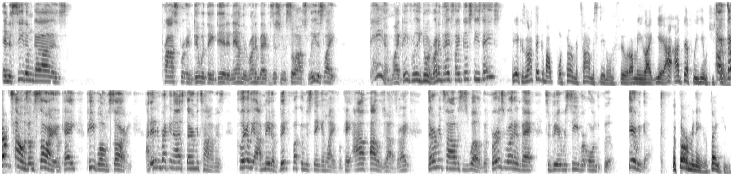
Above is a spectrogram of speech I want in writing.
And to see them guys prosper and do what they did, and now the running back position is so obsolete, it's like, damn, like they really doing running backs like this these days? Yeah, because when I think about what Thurman Thomas did on the field, I mean, like, yeah, I, I definitely hear what you're Oh. Thurman Thomas, I'm sorry, okay? People, I'm sorry. I didn't recognize Thurman Thomas. Clearly, I made a big fucking mistake in life, okay? I apologize, all right? Thurman Thomas as well, the first running back to be a receiver on the field. There we go. the Terminator. Thank you.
